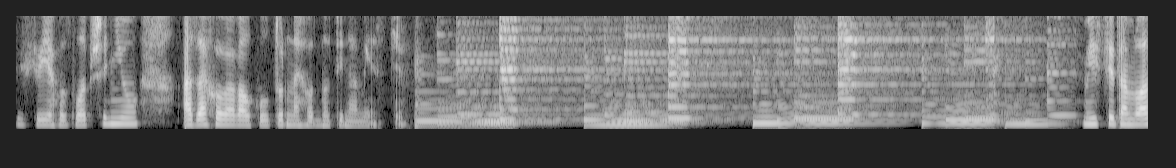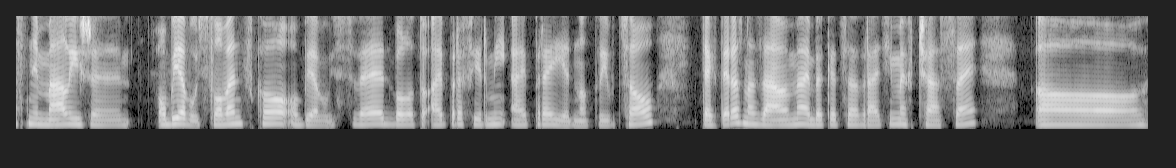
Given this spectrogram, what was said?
k jeho zlepšeniu a zachovával kultúrne hodnoty na mieste. Vy ste tam vlastne mali, že objavuj Slovensko, objavuj svet, bolo to aj pre firmy, aj pre jednotlivcov. Tak teraz ma zaujíma, iba keď sa vrátime v čase, Uh,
